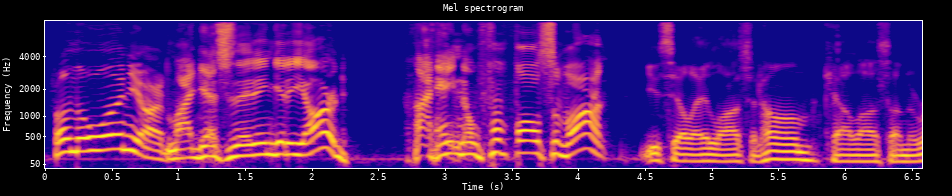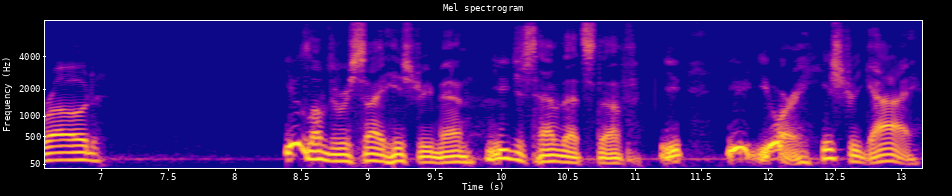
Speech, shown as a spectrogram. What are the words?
from the one yard line?" My guess is they didn't get a yard. I ain't no football savant. UCLA lost at home, Cal lost on the road. You love to recite history, man. You just have that stuff. You you you are a history guy.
